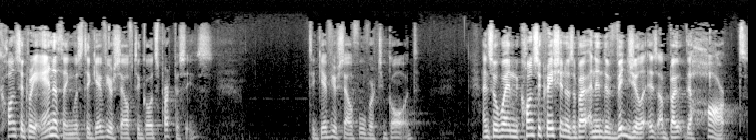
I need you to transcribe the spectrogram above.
consecrate anything, was to give yourself to God's purposes. to give yourself over to God. And so when consecration is about an individual, it's about the heart.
